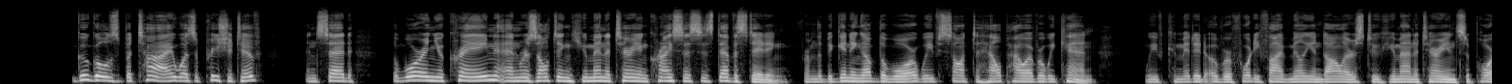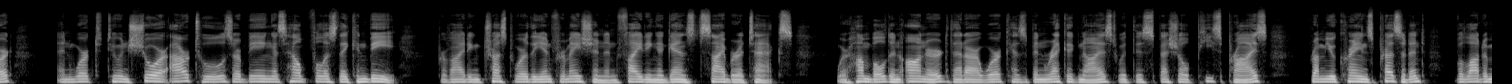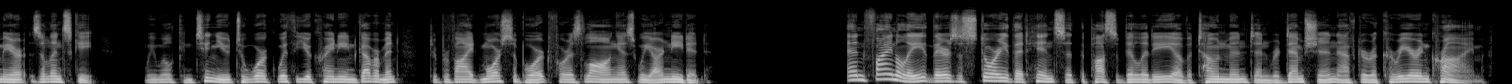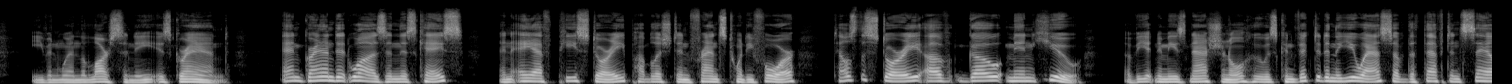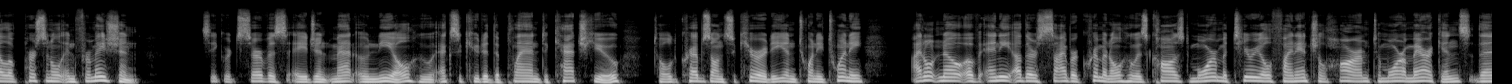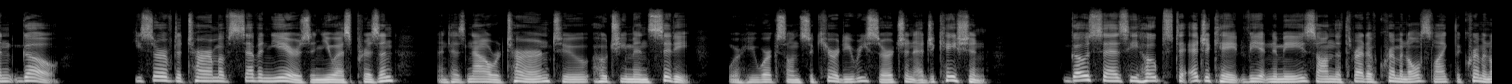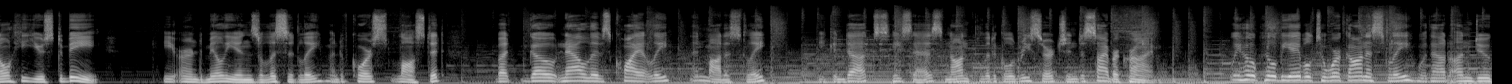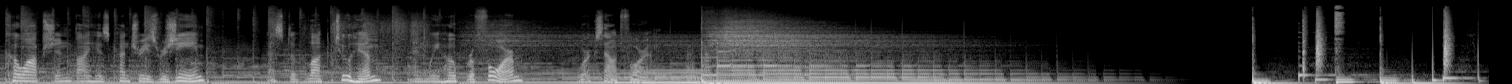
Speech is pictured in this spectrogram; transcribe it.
Google's Bhatia was appreciative and said, the war in Ukraine and resulting humanitarian crisis is devastating. From the beginning of the war, we've sought to help however we can. We've committed over $45 million to humanitarian support and worked to ensure our tools are being as helpful as they can be, providing trustworthy information and fighting against cyber attacks. We're humbled and honored that our work has been recognized with this special Peace Prize from Ukraine's President, Volodymyr Zelensky. We will continue to work with the Ukrainian government to provide more support for as long as we are needed. And finally, there's a story that hints at the possibility of atonement and redemption after a career in crime, even when the larceny is grand. And grand it was in this case. An AFP story published in France 24 tells the story of Ngo Minh Hieu, a Vietnamese national who was convicted in the U.S. of the theft and sale of personal information. Secret Service agent Matt O'Neill, who executed the plan to catch Hieu, told Krebs on Security in 2020 I don't know of any other cyber criminal who has caused more material financial harm to more Americans than Ngo. He served a term of seven years in U.S. prison and has now returned to Ho Chi Minh City, where he works on security research and education. Ngo says he hopes to educate Vietnamese on the threat of criminals like the criminal he used to be. He earned millions illicitly and, of course, lost it. But Ngo now lives quietly and modestly. He conducts, he says, non political research into cybercrime. We hope he'll be able to work honestly without undue co option by his country's regime. Best of luck to him, and we hope reform works out for him.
